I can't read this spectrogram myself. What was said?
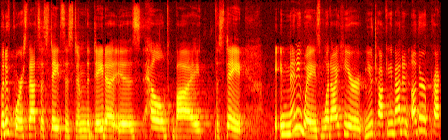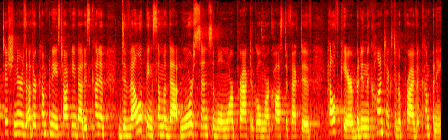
But of course, that's a state system. The data is held by the state. In many ways, what I hear you talking about and other practitioners, other companies talking about is kind of developing some of that more sensible, more practical, more cost effective healthcare, but in the context of a private company.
